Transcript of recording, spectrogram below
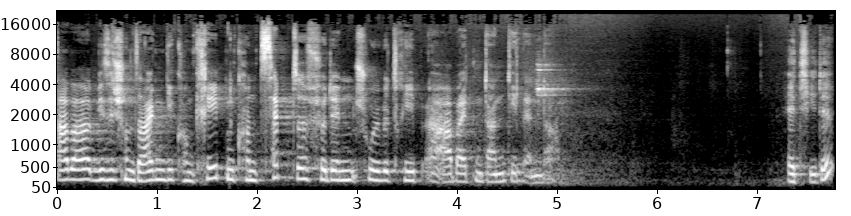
Aber wie Sie schon sagen, die konkreten Konzepte für den Schulbetrieb erarbeiten dann die Länder. Herr Tiede?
